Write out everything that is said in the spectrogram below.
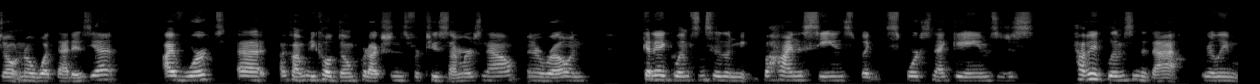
don't know what that is yet. I've worked at a company called Dome Productions for two summers now in a row, and getting a glimpse into the behind the scenes, like Sportsnet games, and just having a glimpse into that really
